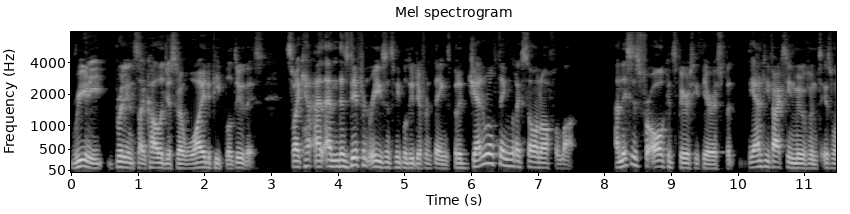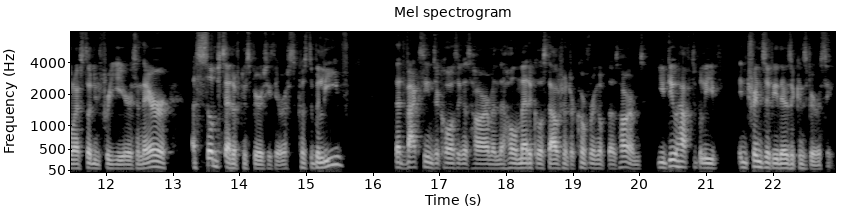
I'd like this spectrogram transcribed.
really brilliant psychologists about why do people do this. So I can't, and, there's different reasons people do different things, but a general thing that I saw an awful lot, and this is for all conspiracy theorists, but the anti-vaccine movement is one I've studied for years, and they're a subset of conspiracy theorists because to believe that vaccines are causing us harm and the whole medical establishment are covering up those harms, you do have to believe intrinsically there's a conspiracy,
